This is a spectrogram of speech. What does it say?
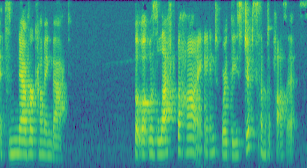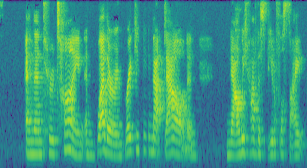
It's never coming back. But what was left behind were these gypsum deposits. And then through time and weather and breaking that down, and now we have this beautiful site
